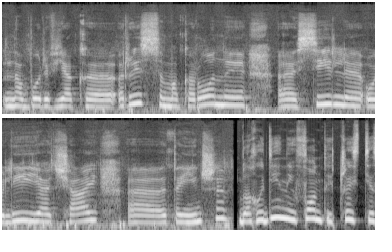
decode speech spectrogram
наборів, як е, рис, макарони, сіль, олія, чай та інше. Благодійний фонд Чисті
